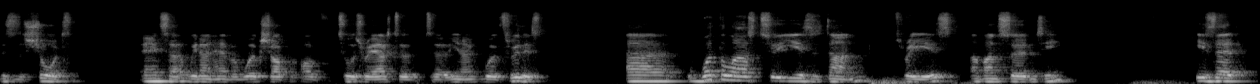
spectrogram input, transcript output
this is a short answer, we don't have a workshop of two or three hours to, to you know work through this. Uh, what the last two years has done, three years of uncertainty, is that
